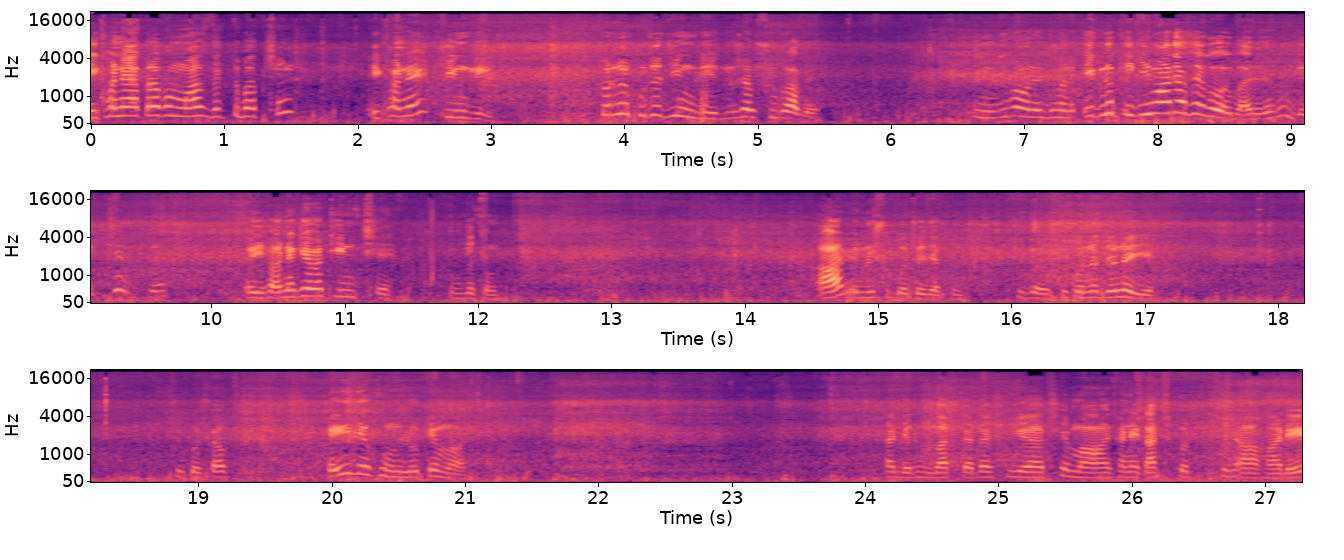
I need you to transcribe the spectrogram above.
এইখানে একরকম মাছ দেখতে পাচ্ছেন? এখানে চিংড়ি। ছোটো ছোটো কুচো চিংড়ি, এগুলো সব শুকাবে। চিংড়ি বা অনেক ধরনের। এগুলো কী কী মাছ আছে গো বাজারে দেখুন দেখছেন ওই অনেকে আবার কিনছে। দেখুন। আর এগুলো শুকোচ্ছে, দেখুন। শুকো, শুকোনোর জন্য এই যে শুকো সব। এই দেখুন, লোটে মাছ। আর দেখুন, বাচ্চাটা শুয়ে আছে। মা এখানে কাজ করছে। আহারে!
